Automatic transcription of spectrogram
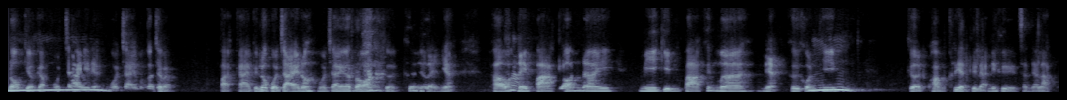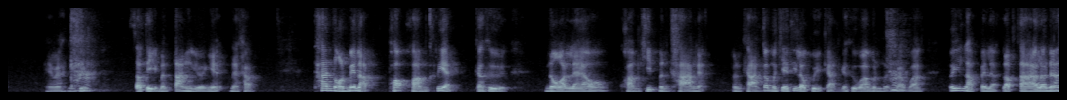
โรคเกี่ยวกับหัวใจเนี่ยหัวใจมันก็จะแบบปะกลายเป็นโรคหัวใจเนาะหัวใจร้อนค่ะเกิดขึ้นอะไรเงี้ยภาวะค่ะในปากร้อนในมีกลิ่นปากขึ้นมาเนี่ยคือคนที่อืมเกิดความเครียดคือแหละนี่คือสัญลักษณ์เห็นไหมนี่คือค่ะสติมันตั้งอยู่อย่างเงี้ยนะครับ ถ้านอนไม่หลับเพราะความเครียดก็คือนอนแล้วความคิดมันค้างอะมันค้างก็เมื่อกี้ที่เราคุยกันก็คือว่ามันเหมือนค่ะแบบว่าเฮ้ยหลับไปแล้วหลับตาแล้วนะ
